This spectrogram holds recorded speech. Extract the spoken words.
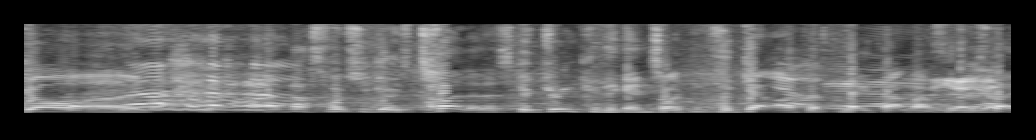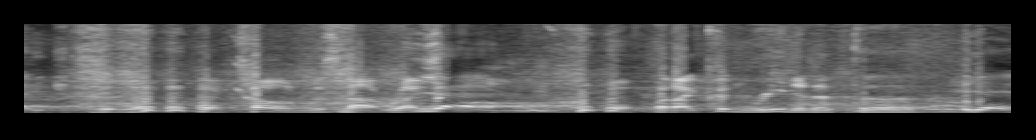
god. and that's why she goes, Tyler, let's go drinking again, so I can forget I just made that massive Yeah, yeah. mistake. My tone was not right Yeah. at all. But I couldn't read it at the. Yeah,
